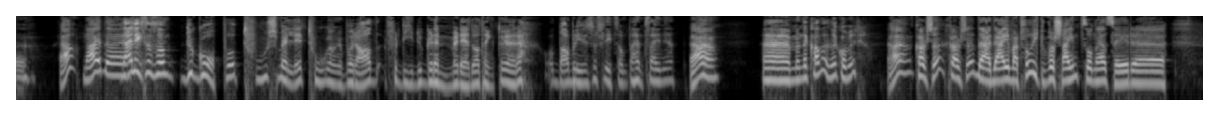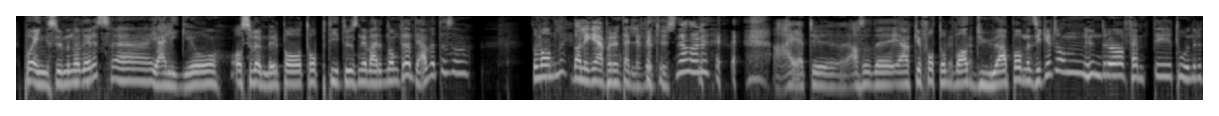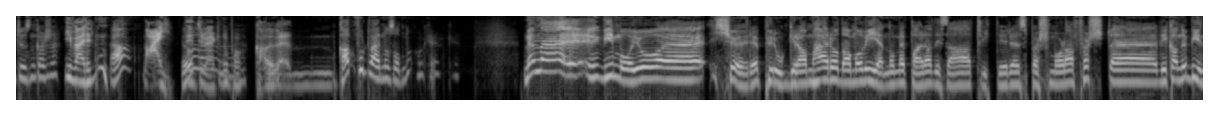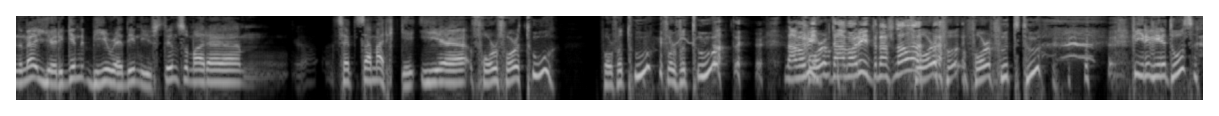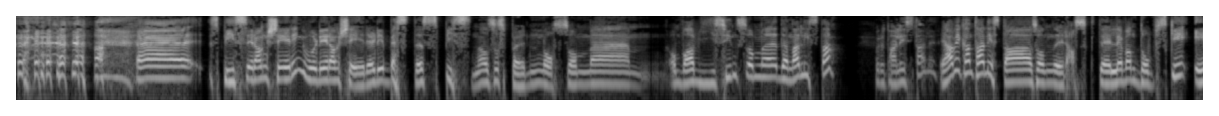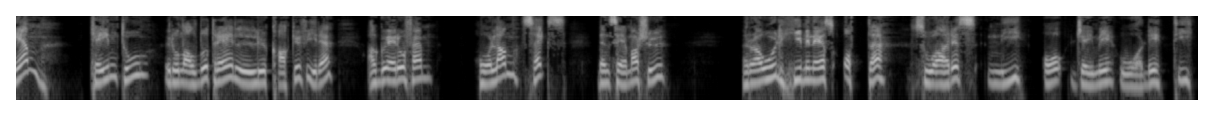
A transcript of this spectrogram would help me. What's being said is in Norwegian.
Ja, nei, det, Det er liksom sånn, du går på to smeller to ganger på rad fordi du glemmer det du har tenkt å gjøre. Og da blir det så slitsomt å hente seg inn igjen. Ja, ja. Uh, men det kan hende det kommer. Ja, ja, kanskje. kanskje. Det er, det er i hvert fall ikke for seint, sånn jeg ser eh, poengsummene deres. Eh, jeg ligger jo og svømmer på topp 10 000 i verden omtrent, jeg, vet du. Så, som vanlig. Da ligger jeg på rundt 11 000, ja, da, eller? Nei, jeg, altså det, jeg har ikke fått opp hva du er på, men sikkert sånn 150 000-200 000, kanskje. I verden? Ja. Nei, Jo, det tror jeg ikke noe på. Kan, kan fort være noe sånt noe. Men eh, vi må jo eh, kjøre program her, og da må vi gjennom et par av disse Twitter-spørsmåla først. Eh, vi kan jo begynne med Jørgen Be Ready Newstun, som har eh, sett seg merke i eh, 442. 442? 442? Der var du, For- der var du internasjonal, ja! Four, fo- four foot two. Fire, fire tos. eh, spissrangering, hvor de rangerer de beste spissene, og så spør den oss om, eh, om hva vi syns om eh, denne lista. Får du ta lista, eller? Ja, vi kan ta lista sånn raskt. Lewandowski 1, Kane 2, Ronaldo 3, Lukaku 4, Aguero 5, Haaland 6, Benzema 7, Raúl Jiminez 8, Suárez 9 og Jamie Wardy 10.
